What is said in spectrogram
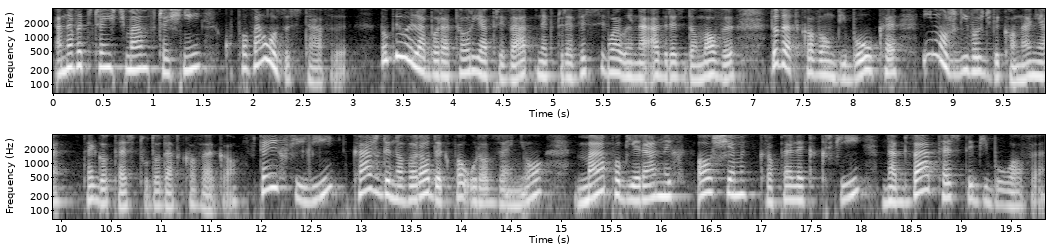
a nawet część mam wcześniej kupowało zestawy, bo były laboratoria prywatne, które wysyłały na adres domowy dodatkową bibułkę i możliwość wykonania tego testu dodatkowego. W tej chwili każdy noworodek po urodzeniu ma pobieranych 8 kropelek krwi na dwa testy bibułowe.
